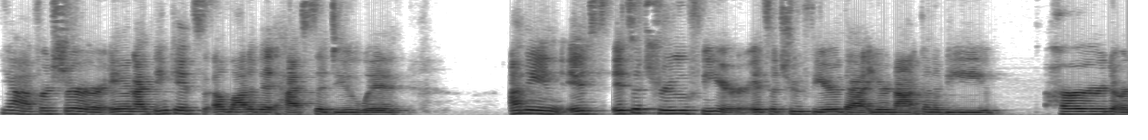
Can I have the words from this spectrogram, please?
Yeah, for sure. And I think it's a lot of it has to do with I mean, it's it's a true fear. It's a true fear that you're not going to be heard or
